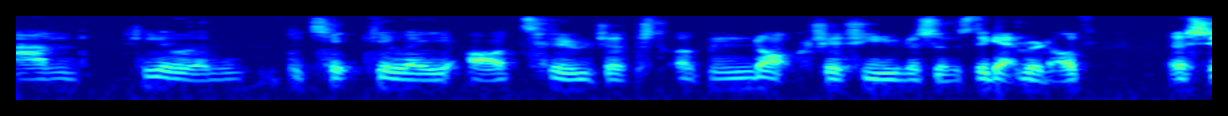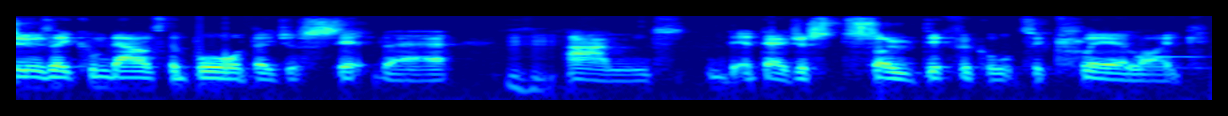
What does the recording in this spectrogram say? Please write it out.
and Jiren particularly are two just obnoxious unisons to get rid of. As soon as they come down to the board, they just sit there, mm-hmm. and they're just so difficult to clear. Like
